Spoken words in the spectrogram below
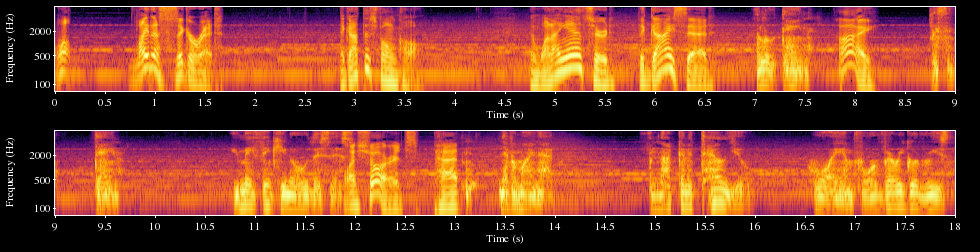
Well, light a cigarette. I got this phone call. And when I answered, the guy said, Hello, Dane. Hi. Listen, Dane. You may think you know who this is. Why, sure, it's Pat. Never mind that. I'm not going to tell you who I am for a very good reason.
